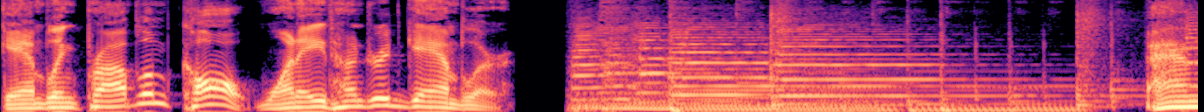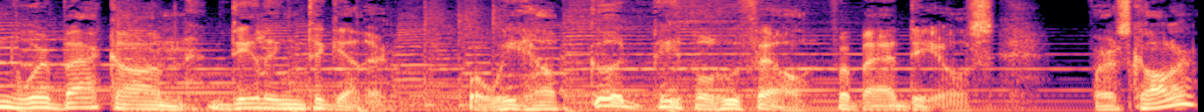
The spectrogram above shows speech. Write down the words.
Gambling problem? Call 1 800 Gambler. And we're back on Dealing Together, where we help good people who fell for bad deals. First caller?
